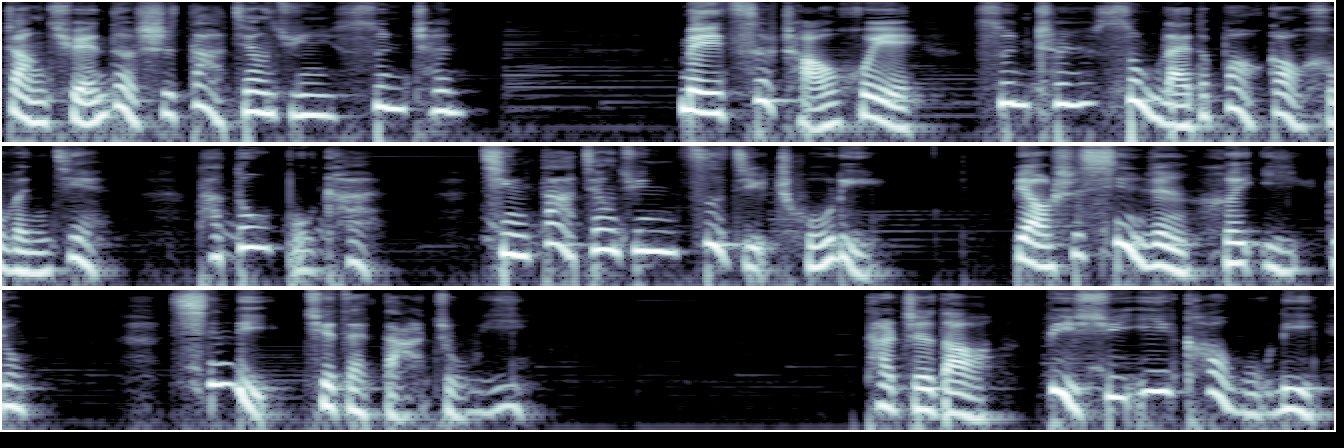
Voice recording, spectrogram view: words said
掌权的是大将军孙琛。每次朝会，孙琛送来的报告和文件，他都不看，请大将军自己处理，表示信任和倚重，心里却在打主意。他知道必须依靠武力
